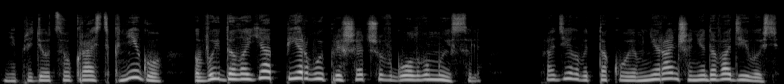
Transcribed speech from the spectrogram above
Мне придется украсть книгу, выдала я первую пришедшую в голову мысль. Проделывать такое мне раньше не доводилось.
